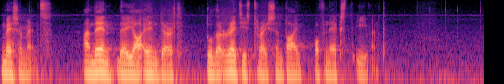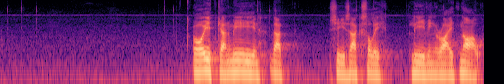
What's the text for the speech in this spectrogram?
measurements and then they are entered to the registration time of next event. Or it can mean that she is actually leaving right now.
